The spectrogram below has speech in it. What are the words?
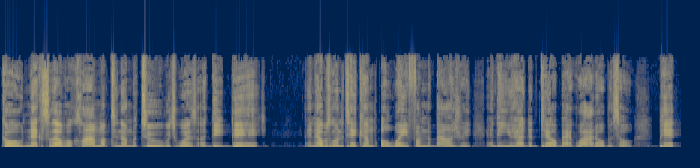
go next level, climb up to number two, which was a deep dig, and that was going to take him away from the boundary, and then you had the tailback wide open. So Pitt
